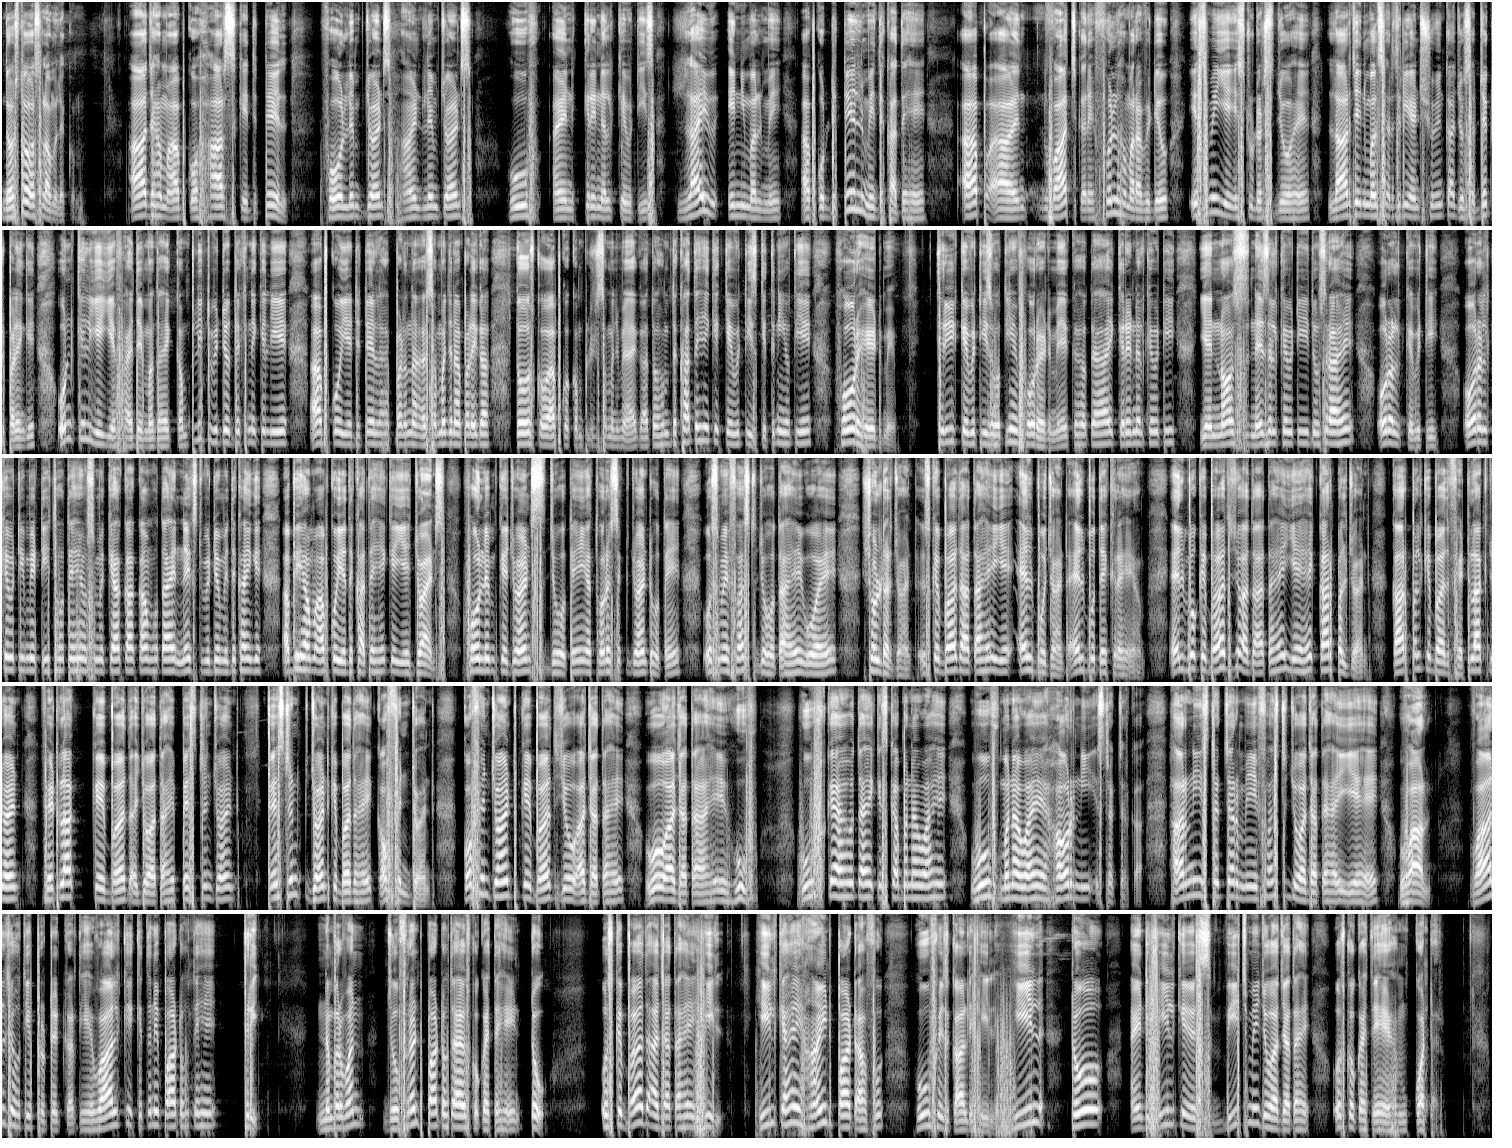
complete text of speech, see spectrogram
दोस्तों, अस्सलाम वालेकुम। आज हम आपको हार्स के detail, fore limb joints, hind limb joints, hoof and cranial cavities, live animal में आपको डिटेल में दिखाते हैं। आप वॉच करें फुल हमारा वीडियो इसमें ये स्टूडेंट्स जो हैं large animal surgery and shoeing का जो सब्जेक्ट पढ़ेंगे, उनके लिए ये फ़ायदेमंद है। कंप्लीट वीडियो देखने के लिए आपको ये डिटेल पढ़ना, समझना पड़ेगा तो उसको आपको कंप्लीट समझ में आएगा। तो हम दिखाते हैं कि केविटीज़ कितनी होती हैं फोर हेड में। थ्री केविटीज़ होती हैं फोर हेड में। एक होता है क्रेनल केविटी ये नॉस नेज़ल केविटी दूसरा है ओरल केविटी ओरल केविटी में टीथ होते हैं, उसमें क्या क्या काम होता है नेक्स्ट वीडियो में दिखाएँगे। अभी हम आपको ये दिखाते हैं कि ये जॉइंट्स फोर लिम्ब के जॉइंट्स जो होते हैं या थोरेसिक जॉइंट होते हैं, उसमें फ़र्स्ट जो होता है वो है शोल्डर जॉइंट उसके बाद आता है ये एल्बो जॉइंट एल्बो देख रहे हैं हम। एल्बो के बाद जो आता है, ये है कार्पल जॉइंट कार्पल के बाद फेटलाक जॉइंट फेटलाक के बाद जो आता है पेस्टन जॉइंट पेस्टन जॉइंट के बाद है कॉफिन जॉइंट कॉफिन जॉइंट के बाद जो आ जाता है, वो आ जाता है हुफ हुफ क्या होता है? किसका बना हुआ है? हूफ बना हुआ है हॉर्नी स्ट्रक्चर का. हॉर्नी स्ट्रक्चर में फ़र्स्ट जो आ जाता है, ये है वाल वाल जो होती है प्रोटेक्ट करती है. वाल के कितने पार्ट होते हैं? थ्री नंबर वन जो फ्रंट पार्ट होता है, उसको कहते हैं टो उसके बाद आ जाता है हील हील क्या है? Hind part of hoof is called heel heel toe and heel के बीच में जो आ जाता है, उसको कहते हैं हम क्वार्टर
